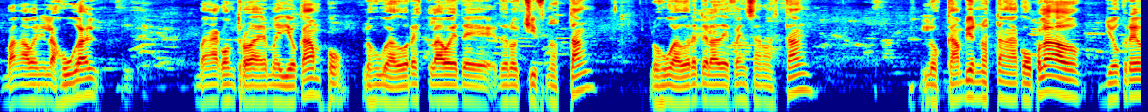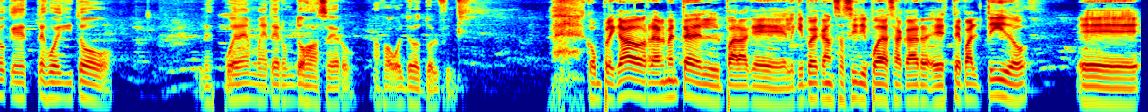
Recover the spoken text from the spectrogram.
van a venir a jugar, van a controlar el medio campo. Los jugadores claves de, de los Chiefs no están. Los jugadores de la defensa no están. Los cambios no están acoplados. Yo creo que este jueguito les pueden meter un 2 a 0 a favor de los Dolphins. complicado realmente el, para que el equipo de Kansas City pueda sacar este partido. Eh,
